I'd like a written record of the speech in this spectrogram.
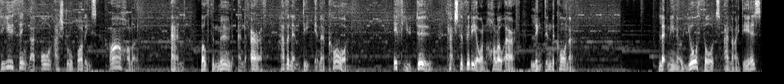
Do you think that all astral bodies are hollow and both the moon and earth have an empty inner core? If you do, catch the video on Hollow Earth linked in the corner. Let me know your thoughts and ideas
